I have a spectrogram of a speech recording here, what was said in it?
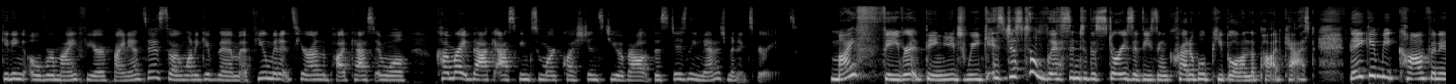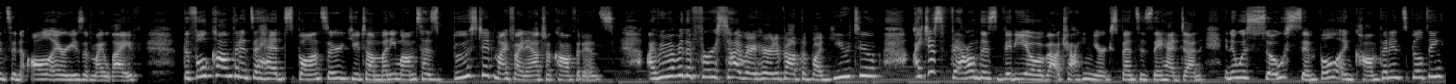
getting over my fear of finances. So I want to give them a few minutes here on the podcast, and we'll come right back asking some more questions to you about this Disney management experience. My favorite thing each week is just to listen to the stories of these incredible people on the podcast. They give me confidence in all areas of my life. The Full Confidence Ahead sponsor, Utah Money Moms, has boosted my financial confidence. I remember the first time I heard about them on YouTube, I just found this video about tracking your expenses they had done, and it was so simple and confidence building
